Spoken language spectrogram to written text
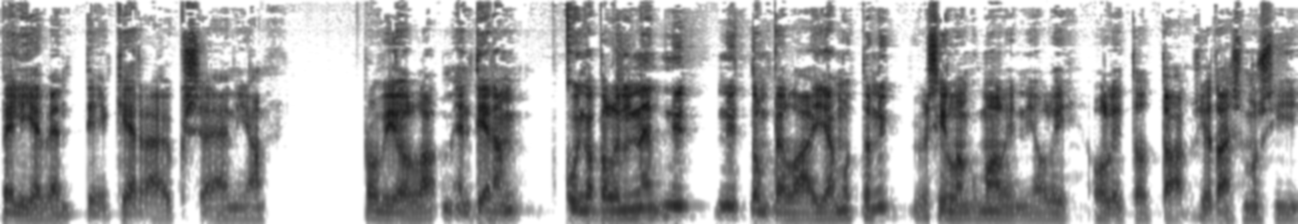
pelieventtien keräykseen. Ja Roviolla, en tiedä kuinka paljon ne nyt, nyt on pelaajia, mutta nyt, silloin kun mä olin, niin oli, oli tota, jotain semmoisia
